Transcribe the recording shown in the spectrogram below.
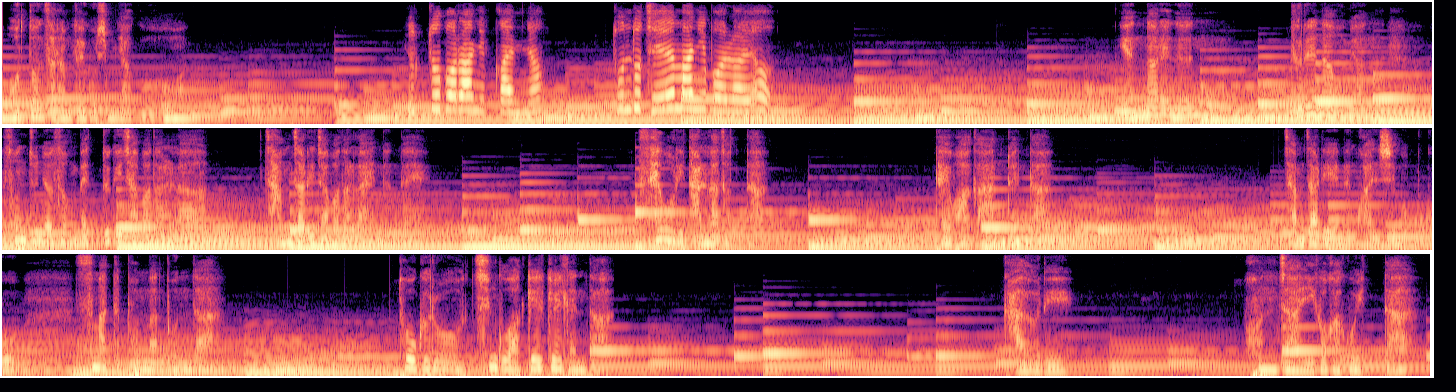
어떤 사람 되고 싶냐고. 유튜버라니까요. 돈도 제일 많이 벌어요. 옛날에는 들에 나오면 손주 녀석 메뚜기 잡아달라, 잠자리 잡아달라 했는데 세월이 달라졌다. 대화가 안 된다. 잠자리에는 관심 없고 스마트폰만 본다. 톡으로 친구와 낄낄댄다. 가을이 혼자 익어가고 있다.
